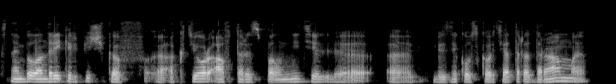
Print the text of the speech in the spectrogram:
С нами был Андрей Кирпичиков, актер, автор, исполнитель э, Безняковского театра драмы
